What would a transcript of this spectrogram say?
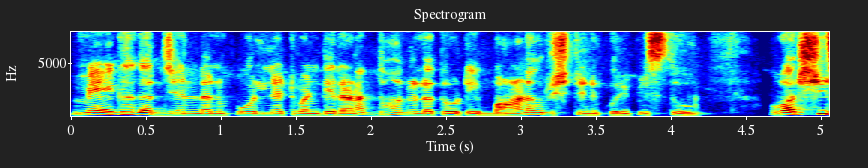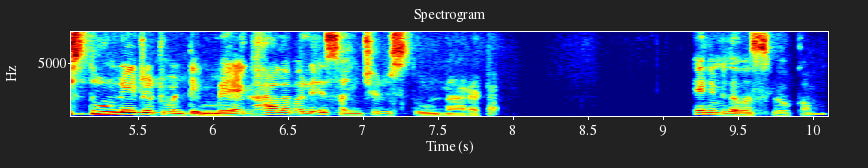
మేఘగర్జనలను పోలినటువంటి రణధ్వనులతోటి బాణవృష్టిని కురిపిస్తూ వర్షిస్తూ ఉండేటటువంటి మేఘాల వలె సంచరిస్తూ ఉన్నారట. ఎనిమిదవ శ్లోకం.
